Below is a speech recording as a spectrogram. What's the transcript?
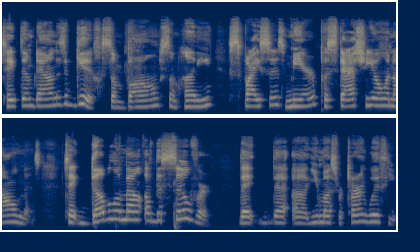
Take them down as a gift some balm, some honey, spices, myrrh, pistachio, and almonds. Take double amount of the silver that that uh, you must return with you.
